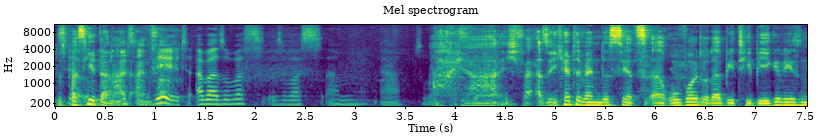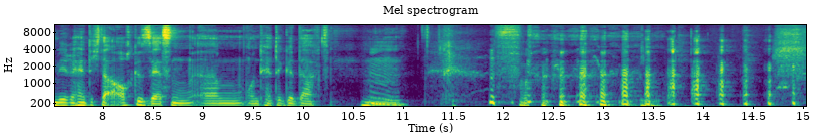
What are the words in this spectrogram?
das passiert dann halt so einfach. Wild, aber sowas, sowas, ähm, ja, sowas Ach ja, ich, also ich hätte, wenn das jetzt äh, Rowold oder BTB gewesen wäre, hätte ich da auch gesessen ähm, und hätte gedacht, hm. hm.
